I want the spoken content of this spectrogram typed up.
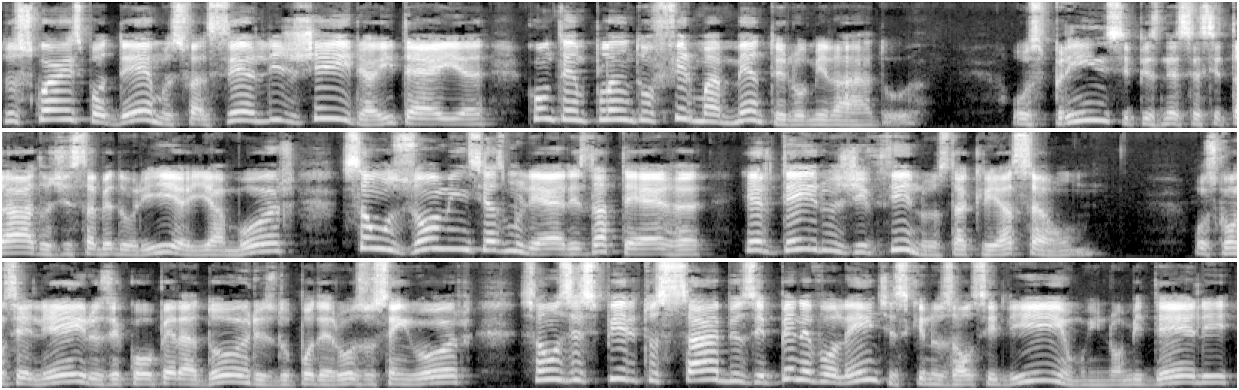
dos quais podemos fazer ligeira ideia, contemplando o firmamento iluminado. Os príncipes necessitados de sabedoria e amor são os homens e as mulheres da terra, herdeiros divinos da criação. Os conselheiros e cooperadores do poderoso Senhor são os espíritos sábios e benevolentes que nos auxiliam, em nome dele,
